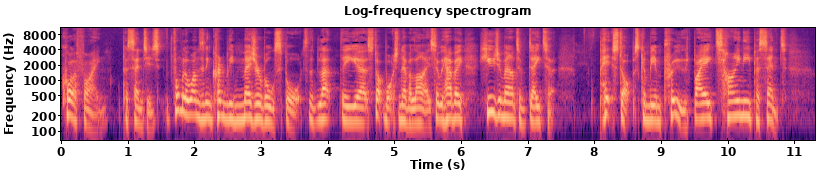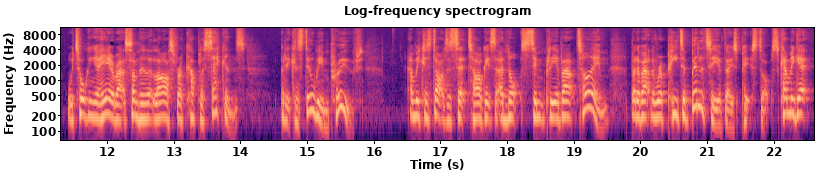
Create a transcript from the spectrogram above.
qualifying percentage. Formula One's an incredibly measurable sport. The, the uh, stopwatch never lies. So we have a huge amount of data. Pit stops can be improved by a tiny percent. We're talking here about something that lasts for a couple of seconds, but it can still be improved. And we can start to set targets that are not simply about time, but about the repeatability of those pit stops. Can we get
